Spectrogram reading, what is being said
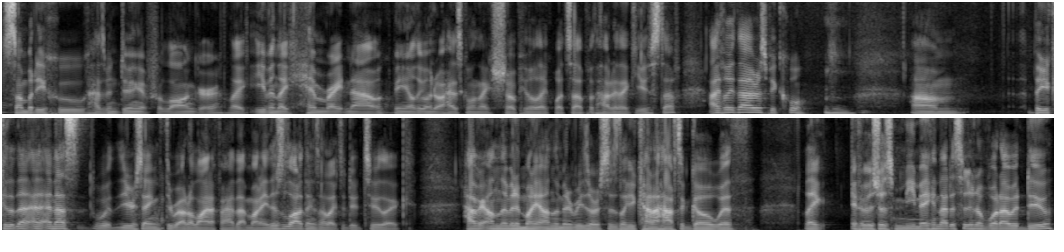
somebody who has been doing it for longer like even like him right now being able to go into a high school and like show people like what's up with how to like use stuff i feel like that would just be cool Mhm. um but you could and that's what you're saying throughout a line if i had that money. There's a lot of things i like to do too like having unlimited money unlimited resources like you kind of have to go with like if it was just me making that decision of what i would do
